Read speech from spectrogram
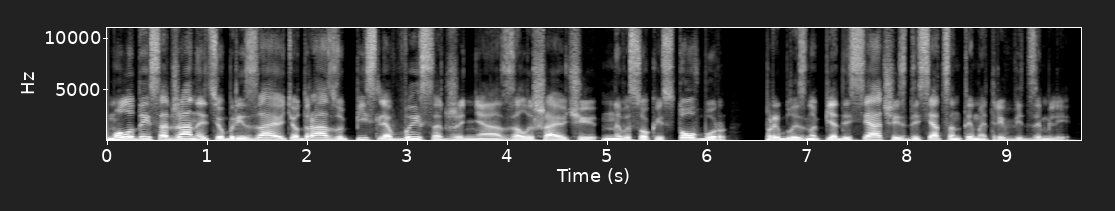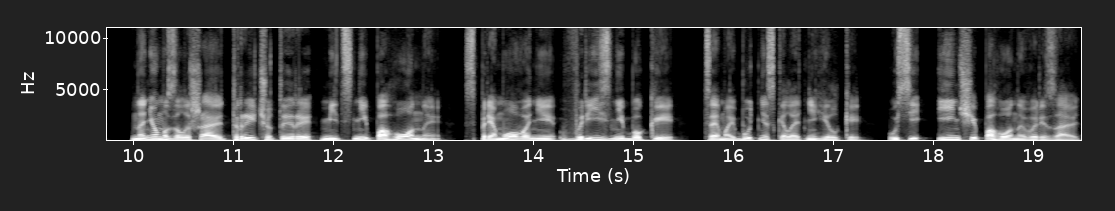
Молодий саджанець обрізають одразу після висадження, залишаючи невисокий стовбур приблизно 50-60 см від землі. На ньому залишають 3-4 міцні пагони, спрямовані в різні боки. Це майбутні скелетні гілки. Усі інші пагони вирізають.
